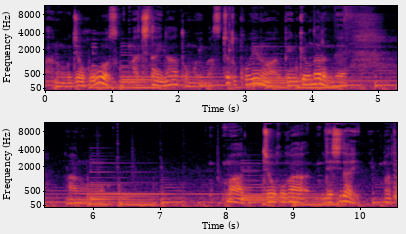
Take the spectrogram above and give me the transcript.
あの情報を待ちたいなと思います。ちょっとこういうのは勉強になるんであのまあ情報が出次第また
